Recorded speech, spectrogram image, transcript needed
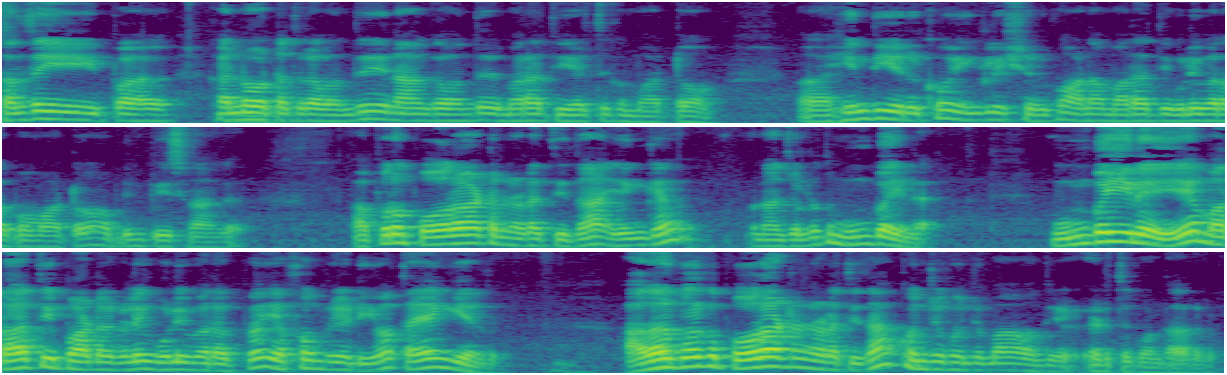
சந்தை ப கண்ணோட்டத்தில் வந்து நாங்கள் வந்து மராத்தி ஏற்றுக்க மாட்டோம். ஹிந்தி இருக்கும் இங்கிலீஷ் இருக்கும் ஆனால் மராத்தி ஒளிபரப்ப மாட்டோம் அப்படின்னு பேசினாங்க. அப்புறம் போராட்டம் நடத்தி தான் எங்கே நான் சொல்கிறது மும்பையில். மும்பையிலேயே மராத்தி பாடல்களை ஒளிபரப்ப எஃப்எம் ரேடியோ தயங்கியது. அதன் பிறகு போராட்டம் நடத்தி தான் கொஞ்சம் கொஞ்சமாக வந்து எடுத்துக்கொண்டார்கள்.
